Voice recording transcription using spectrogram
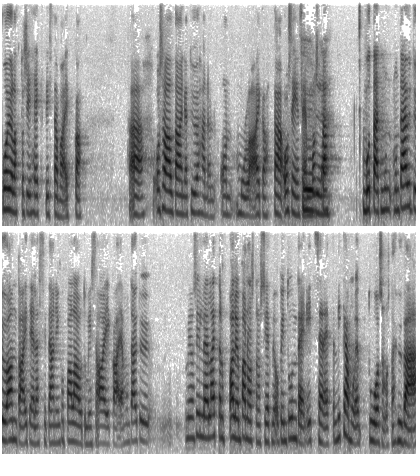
voi olla tosi hektistä vaikka ää, osaltaan ja työhän on, on mulla aika pääosin semmoista, Kyllä. mutta että mun, mun täytyy antaa itselle sitä niin palautumisaikaa ja mun täytyy minä olen silleen laittanut paljon panostanut siihen, että minä opin tunteen itse, että mikä mulle tuo semmoista hyvää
